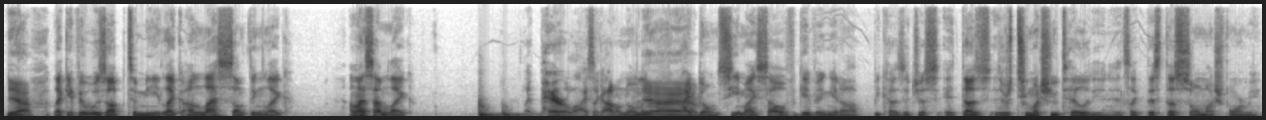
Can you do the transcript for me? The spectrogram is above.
Yeah, Like if it was up to me, like unless something like, unless I'm like, like paralyzed, like I don't know, like Yeah, yeah. I don't see myself giving it up because it just it does. There's too much utility in it. It's like this does so much for me.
